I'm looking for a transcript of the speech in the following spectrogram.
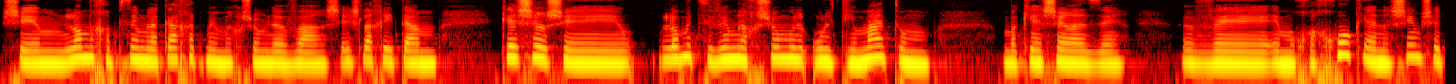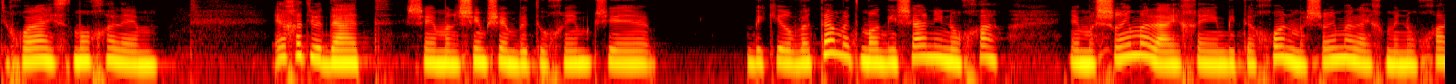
שהם לא מחפשים לקחת ממך שום דבר, שיש לך איתם קשר שלא מציבים לך שום אולטימטום בקשר הזה, והם הוכחו כאנשים שאת יכולה לסמוך עליהם. איך את יודעת שהם אנשים שהם בטוחים? כשבקרבתם את מרגישה נינוחה. הם משרים עלייך אה, ביטחון, משרים עלייך מנוחה.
